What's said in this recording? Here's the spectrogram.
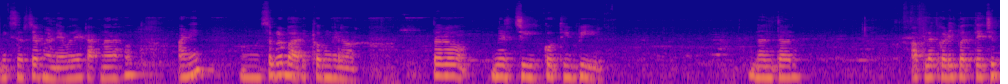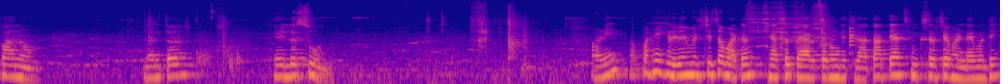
मिक्सरच्या भांड्यामध्ये टाकणार आहोत आणि सगळं बारीक करून घेणार तर मिरची कोथिंबीर नंतर आपल्या कढीपत्त्याची पानं नंतर हे लसूण आणि आपण हे हिरव्या मिरचीचं वाटण हे असं तयार करून घेतलं. आता त्याच मिक्सरच्या भांड्यामध्ये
